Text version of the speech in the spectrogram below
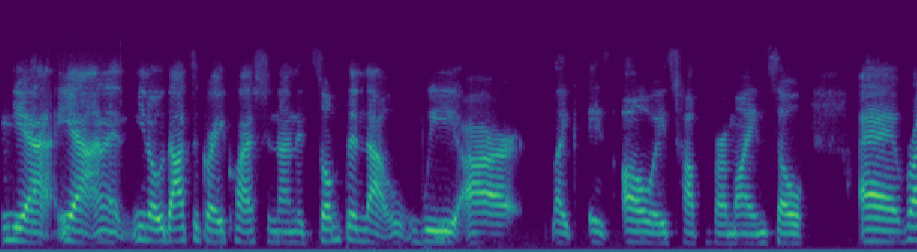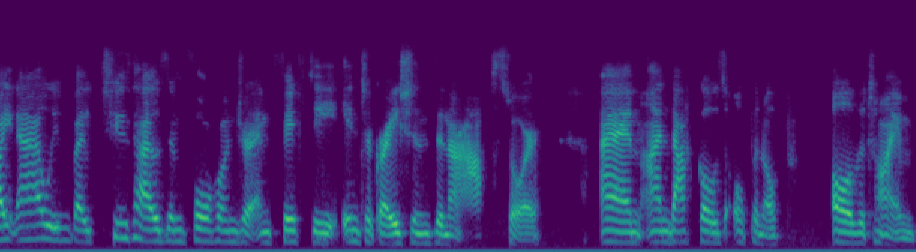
Yeah, yeah, and it, you know that's a great question, and it's something that we are like is always top of our mind. So. Uh, right now, we have about 2,450 integrations in our app store, um, and that goes up and up all the time.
